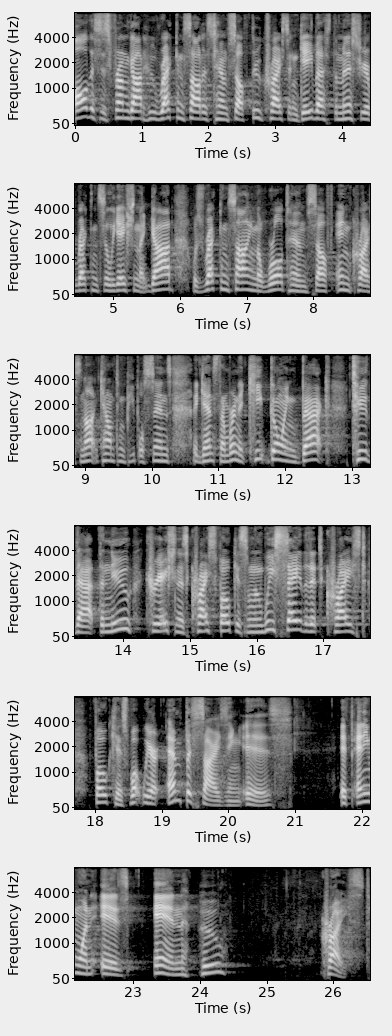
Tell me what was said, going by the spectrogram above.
All this is from God who reconciled us to himself through Christ and gave us the ministry of reconciliation, that God was reconciling the world to himself in Christ, not counting people's sins against them. We're going to keep going back to that. The new creation is Christ focused. And when we say that it's Christ focused, what we are emphasizing is if anyone is in who? Christ.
